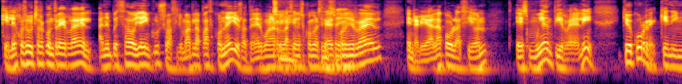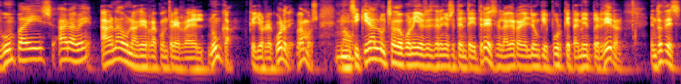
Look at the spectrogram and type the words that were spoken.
que lejos de luchar contra Israel han empezado ya incluso a firmar la paz con ellos, a tener buenas sí, relaciones comerciales sí, sí. con Israel, en realidad la población es muy anti-israelí. ¿Qué ocurre? Que ningún país árabe ha ganado una guerra contra Israel nunca, que yo recuerde, vamos. No. Ni siquiera han luchado con ellos desde el año 73, en la guerra del Yom Kippur, que también perdieron. Entonces,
